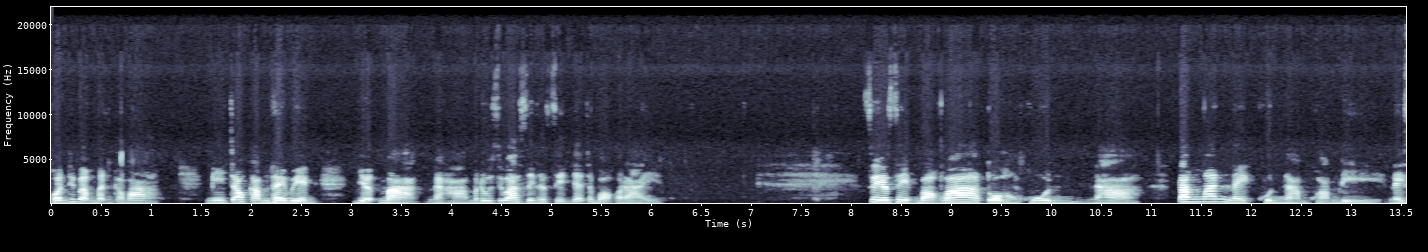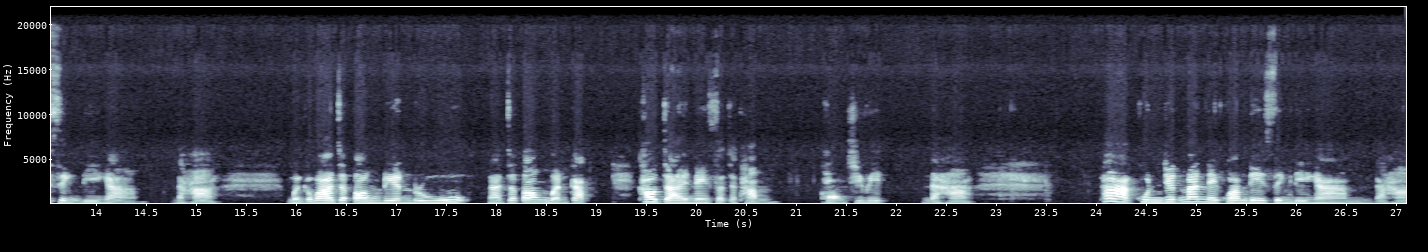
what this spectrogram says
คนที่แบบเหมือนกับว่า มีเจ้ากรรมนายเวรเยอะมากนะคะ มาดูซิว่าสิ่งศักดิ์สิทธิ์อยากจะบอกอะไร สิ่งศักดิ์สิทธิ์บอกว่าตัวของคุณนะคะ ตั้งมั่นในคุณงามความดีในสิ่งดีงามนะคะ เหมือนกับว่าจะต้องเรียนรู้นะ จะต้องเหมือนกับเข้าใจในสัจธรรมของชีวิตนะคะ ถ้าคุณยึดมั่นในความดีสิ่งดีงามนะคะ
